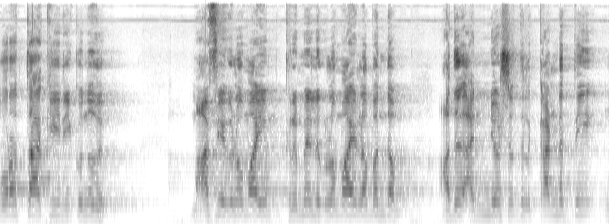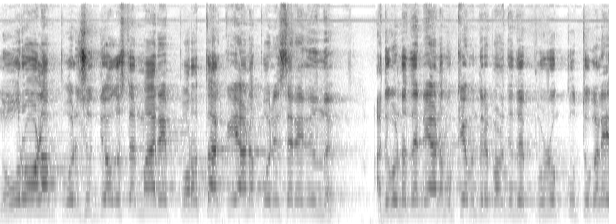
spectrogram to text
പുറത്താക്കിയിരിക്കുന്നത്. മാഫിയകളുമായും ക്രിമിനലുകളുമായുള്ള ബന്ധം അത് അന്വേഷണത്തിൽ കണ്ടെത്തി നൂറോളം പോലീസ് ഉദ്യോഗസ്ഥന്മാരെ പുറത്താക്കുകയാണ് പോലീസ് സേനയിൽ നിന്ന്. അതുകൊണ്ട് തന്നെയാണ് മുഖ്യമന്ത്രി പറഞ്ഞത് പുഴുക്കുത്തുകളെ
